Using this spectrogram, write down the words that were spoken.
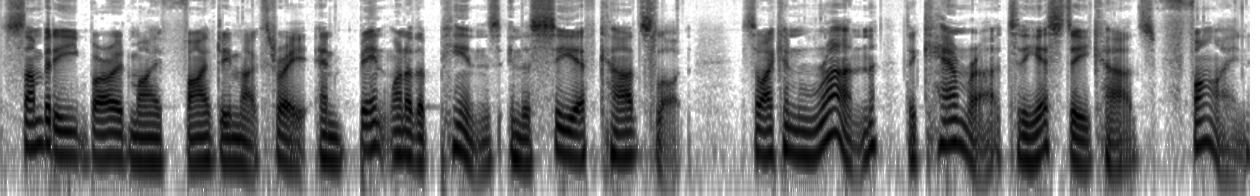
somebody borrowed my 5D Mark III and bent one of the pins in the CF card slot. So I can run the camera to the SD cards fine.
